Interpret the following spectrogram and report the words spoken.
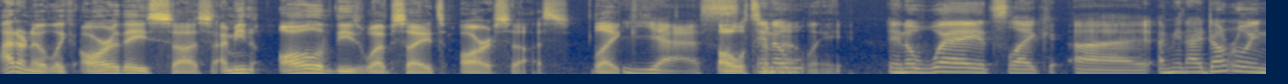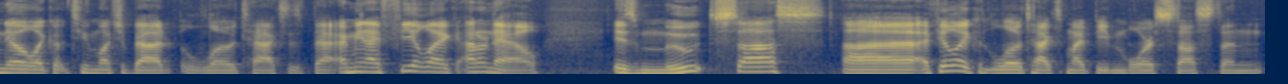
I don't know. Like, are they sus? I mean, all of these websites are sus. Like, Yes. ultimately, In a, in a way, it's like, uh, I mean, I don't really know like too much about low taxes back. I mean, I feel like, I don't know, is Moot sus? Uh, I feel like low tax might be more sus than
